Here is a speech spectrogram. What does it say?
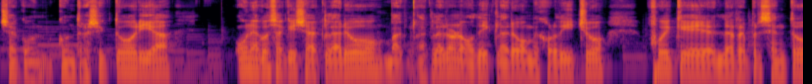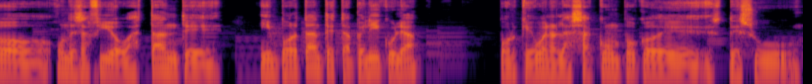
ya con, con trayectoria. Una cosa que ella aclaró, aclaró no, declaró mejor dicho, fue que le representó un desafío bastante importante esta película, porque bueno, la sacó un poco de, su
